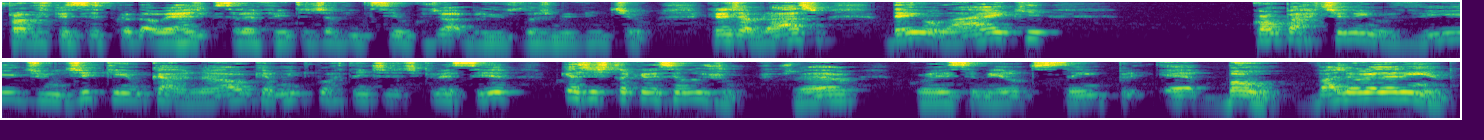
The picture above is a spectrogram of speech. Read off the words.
prova específica da UERJ que será feita dia 25 de abril de 2021. Grande abraço, deem um like, compartilhem o vídeo, indiquem o canal, que é muito importante a gente crescer, porque a gente está crescendo juntos, né? Conhecimento sempre é bom. Valeu, galerinha!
